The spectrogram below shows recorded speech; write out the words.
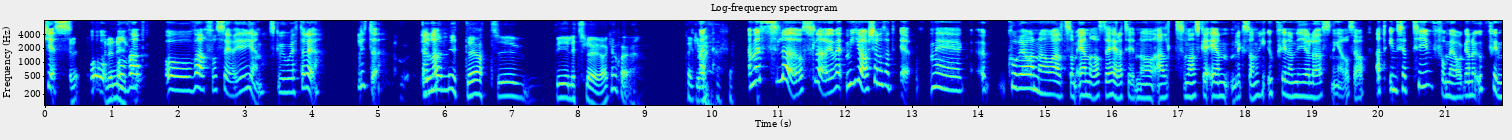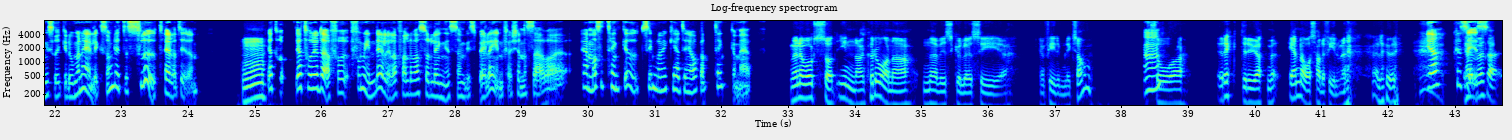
Yes. Eller- och, eller ny- och, var, och varför serie igen? Ska vi berätta det? Lite? Jo, Eller? men lite att eh, vi är lite slöa kanske. Tänker jag. Ja, men slö och slö. Jag vet, men jag känner så att eh, med eh, corona och allt som ändrar sig hela tiden och allt som man ska en, liksom, uppfinna nya lösningar och så. Att initiativförmågan och uppfinningsrikedomen är liksom lite slut hela tiden. Mm. Jag tror, jag tror det är därför, för min del i alla fall, det var så länge sedan vi spelade in. För jag känner så här, jag måste tänka ut så himla mycket hela tiden. Jag orkar inte tänka mer. Men det var också så att innan corona, när vi skulle se en film liksom, Mm. så räckte det ju att en av oss hade filmen, eller hur? Ja, precis. här,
